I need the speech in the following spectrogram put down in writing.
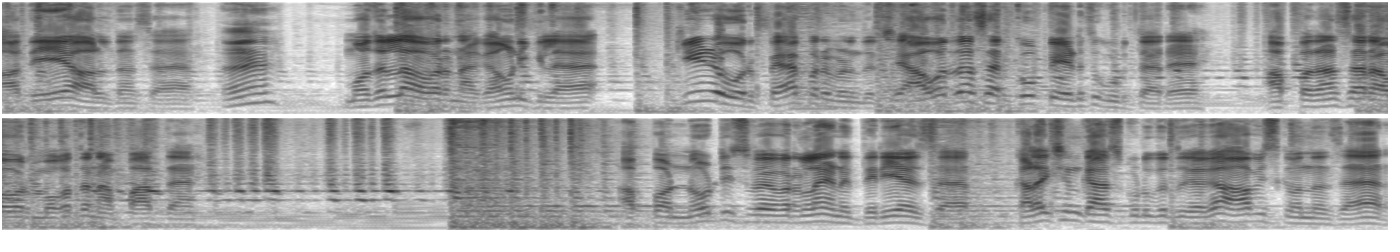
அதே ஆள் தான் சார். ஆ? முதல்ல அவரை நான் கவனிக்கல. கீழே ஒரு பேப்பர் விழுந்துருச்சு. அவர் தான் சார் கூப்பிட்டு எடுத்து கொடுத்தாரு. அப்போ தான் சார் அவர் முகத்தை நான் பார்த்தேன். அப்போ நோட்டீஸ் விவரம்லாம் எனக்கு தெரியாது சார். கலெக்ஷன் காசு கொடுக்கறதுக்காக ஆஃபீஸ்க்கு வந்தேன் சார்.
